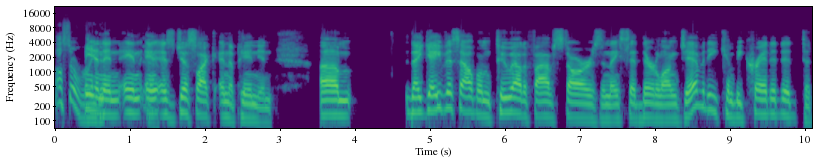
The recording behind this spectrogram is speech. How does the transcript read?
I'll still read in, it. and, and, and it's just like an opinion. Um, they gave this album two out of five stars, and they said their longevity can be credited to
